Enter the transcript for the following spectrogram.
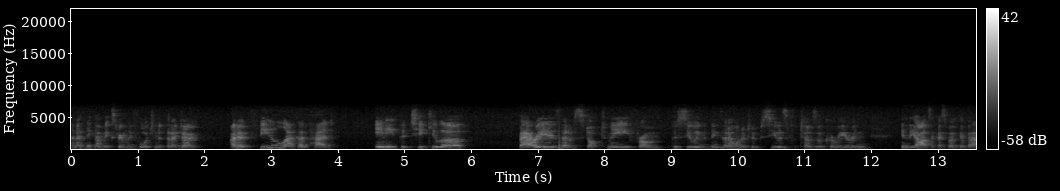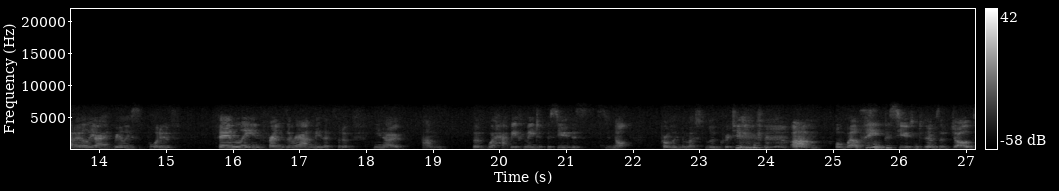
And I think I'm extremely fortunate that I don't I don't feel like I've had any particular barriers that have stopped me from pursuing the things that I wanted to pursue in terms of a career in in the arts, like I spoke about earlier. I had really supportive family and friends around me that sort of, you know, um, were happy for me to pursue this. this is not probably the most lucrative um, or wealthy pursuit in terms of jobs.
